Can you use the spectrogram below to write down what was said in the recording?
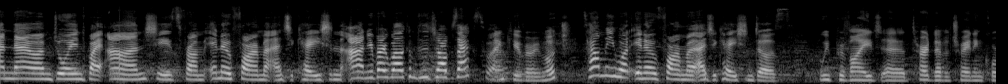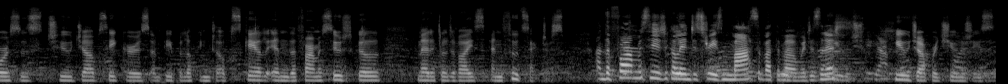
And now I'm joined by Anne. She's from InnoPharma Education. Anne, you're very welcome to the Jobs Expo. Thank you very much. Tell me what InnoPharma Education does. We provide uh, third level training courses to job seekers and people looking to upscale in the pharmaceutical, medical device, and food sectors. And the pharmaceutical industry is massive at the moment, isn't it? Huge, huge opportunities.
